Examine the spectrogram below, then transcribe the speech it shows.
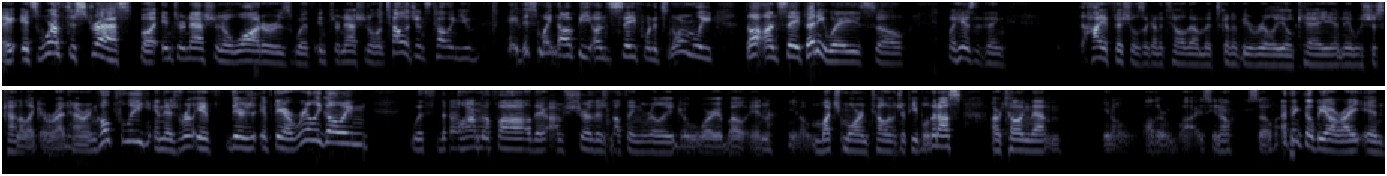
it's worth the stress. But international waters with international intelligence telling you, hey, this might not be unsafe when it's normally not unsafe anyways. So, but here's the thing high officials are going to tell them it's going to be really okay, and it was just kind of like a red herring. Hopefully, and there's really if there's if they are really going with no harm no foul, there I'm sure there's nothing really to worry about. And you know, much more intelligent people than us are telling them, you know, otherwise. You know, so I think they'll be all right. And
